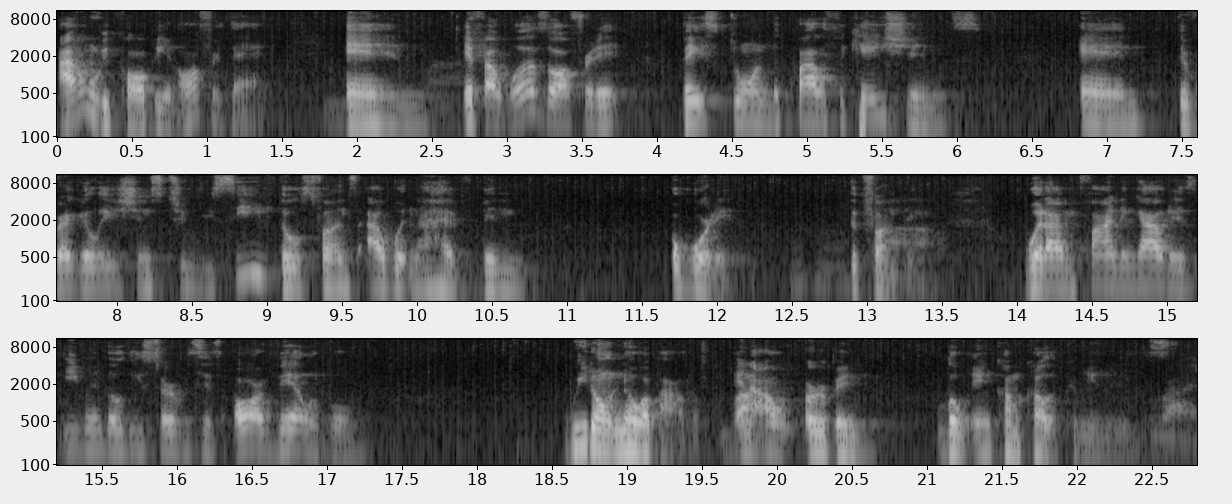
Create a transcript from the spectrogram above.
I don't recall being offered that. And if I was offered it, based on the qualifications and the regulations to receive those funds, I would not have been awarded mm-hmm. the funding. What I'm finding out is even though these services are available, we don't know about them in Right. our urban, low-income colored communities. Right.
